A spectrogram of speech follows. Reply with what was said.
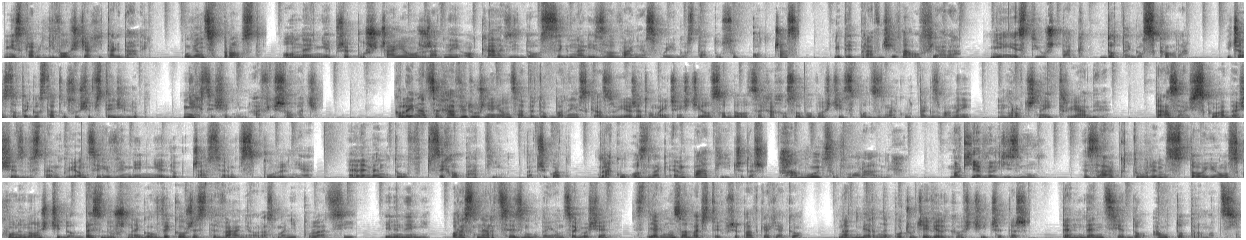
niesprawiedliwościach itd. Tak Mówiąc wprost, one nie przepuszczają żadnej okazji do sygnalizowania swojego statusu, podczas gdy prawdziwa ofiara nie jest już tak do tego skora i często tego statusu się wstydzi lub nie chce się nim afiszować. Kolejna cecha wyróżniająca według badań wskazuje, że to najczęściej osoby o cechach osobowości spod znaku tzw. Tak mrocznej triady. Ta zaś składa się z występujących wymiennie lub czasem wspólnie elementów psychopatii, np. braku oznak empatii czy też hamulców moralnych. Makiawelizmu, za którym stoją skłonności do bezdusznego wykorzystywania oraz manipulacji innymi oraz narcyzmu dającego się zdiagnozować w tych przypadkach jako nadmierne poczucie wielkości czy też tendencje do autopromocji.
